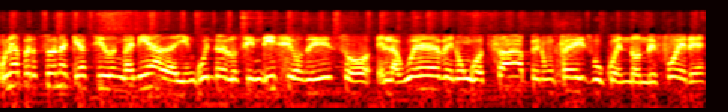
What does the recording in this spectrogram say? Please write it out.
una persona que ha sido engañada y encuentra los indicios de eso en la web, en un WhatsApp, en un Facebook o en donde fuere,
